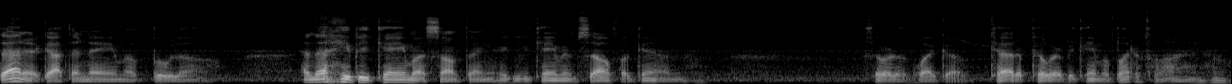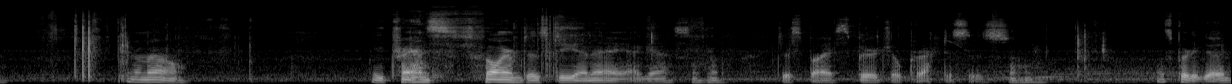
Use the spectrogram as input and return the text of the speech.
Then it got the name of Bula. And then he became a something. He became himself again. Sort of like a caterpillar became a butterfly. I don't know. He transformed his DNA, I guess, just by spiritual practices. That's pretty good.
